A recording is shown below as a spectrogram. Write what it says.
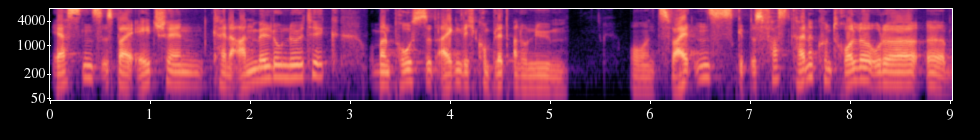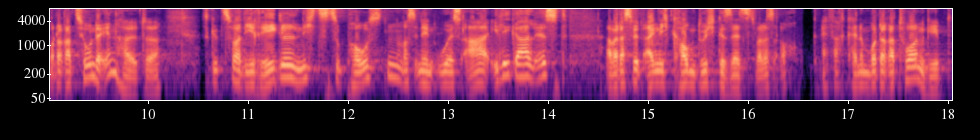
Erstens ist bei A-Chain keine Anmeldung nötig und man postet eigentlich komplett anonym. Und zweitens gibt es fast keine Kontrolle oder äh, Moderation der Inhalte. Es gibt zwar die Regel, nichts zu posten, was in den USA illegal ist, aber das wird eigentlich kaum durchgesetzt, weil es auch einfach keine Moderatoren gibt.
